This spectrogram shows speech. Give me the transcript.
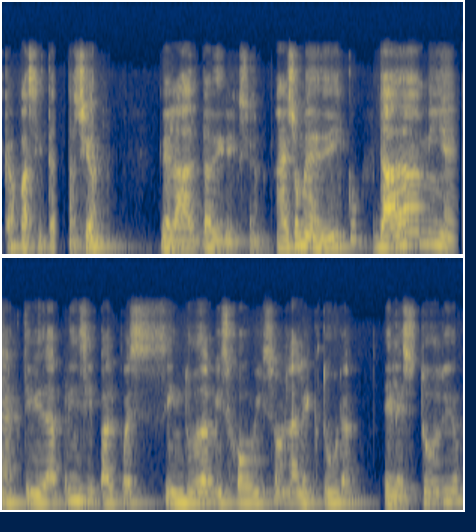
capacitación de la alta dirección. A eso me dedico. Dada mi actividad principal, pues sin duda mis hobbies son la lectura, el estudio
